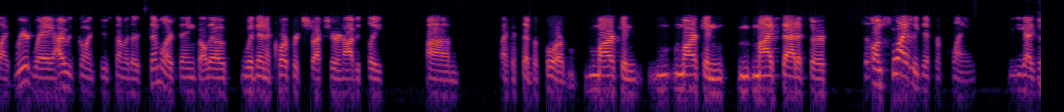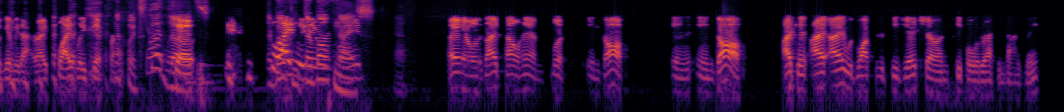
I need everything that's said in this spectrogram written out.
like weird way, I was going through some of those similar things, although within a corporate structure and obviously um, like I said before, Mark and Mark and my status are on slightly different planes. You guys will give me that, right? Slightly different. no, it's good though. So, they're both, they're both nice. Yeah. Hey, well, as I tell him, look in golf, in in golf, I can I, I would walk to the PGA show and people would recognize me.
